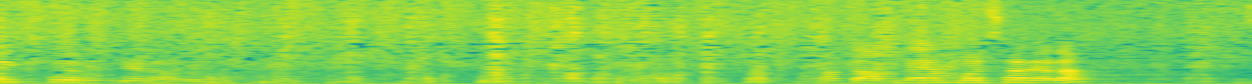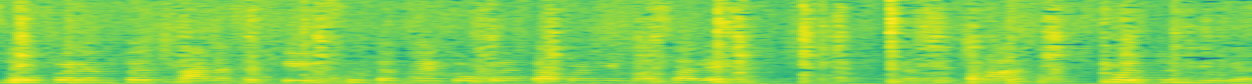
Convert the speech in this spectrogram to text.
मिक्स करून घेणार आहोत. आता आपल्या या मसाल्याला जोपर्यंत छान असं तेल सुटत नाही तोपर्यंत आपण हे मसाले असे छान परतून घेऊया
